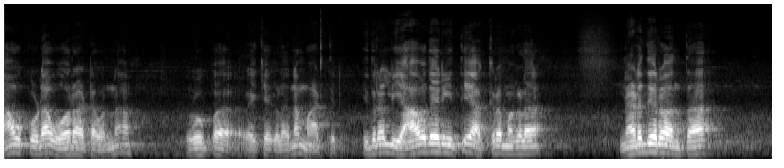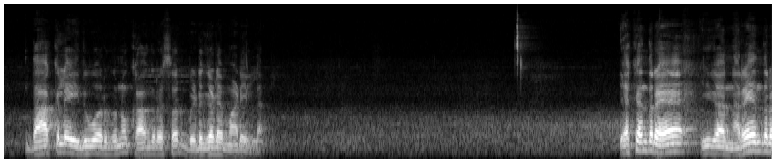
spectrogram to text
ನಾವು ಕೂಡ ಹೋರಾಟವನ್ನು ರೂಪರೇಖೆಗಳನ್ನು ಮಾಡ್ತೀರಿ. ಇದರಲ್ಲಿ ಯಾವುದೇ ರೀತಿ ಅಕ್ರಮಗಳ ನಡೆದಿರೋ ಅಂಥ ದಾಖಲೆ ಇದುವರೆಗೂ ಕಾಂಗ್ರೆಸ್ ಅವರು ಬಿಡುಗಡೆ ಮಾಡಿಲ್ಲ. ಯಾಕಂದರೆ ಈಗ ನರೇಂದ್ರ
